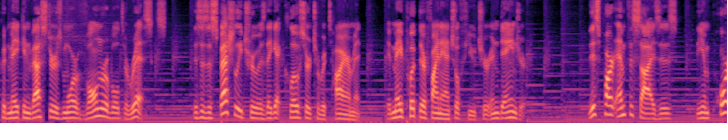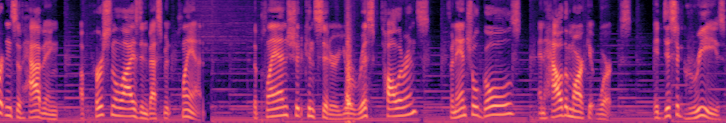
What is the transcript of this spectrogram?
could make investors more vulnerable to risks. This is especially true as they get closer to retirement. It may put their financial future in danger. This part emphasizes the importance of having a personalized investment plan. The plan should consider your risk tolerance, financial goals, and how the market works. It disagrees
